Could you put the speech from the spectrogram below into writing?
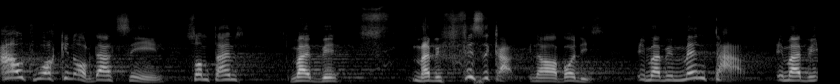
outworking of that sin sometimes might be, might be physical in our bodies. It might be mental. It might be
